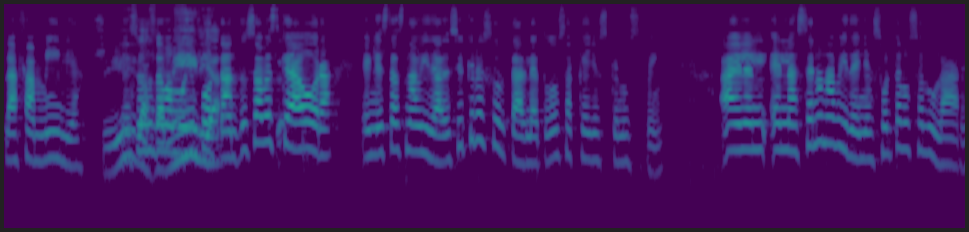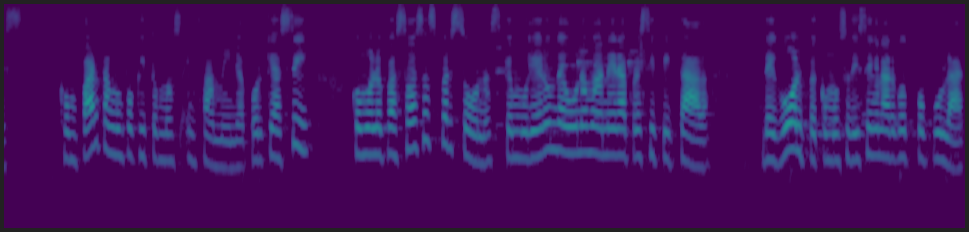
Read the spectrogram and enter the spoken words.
la familia. Sí, Eso es un tema muy importante. Tú sabes que ahora, en estas Navidades, yo quiero exhortarle a todos aquellos que nos ven, en, en la cena navideña, suelten los celulares, compartan un poquito más en familia, porque así, como le pasó a esas personas que murieron de una manera precipitada, de golpe, como se dice en el argot popular,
